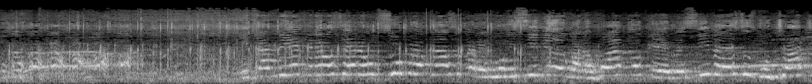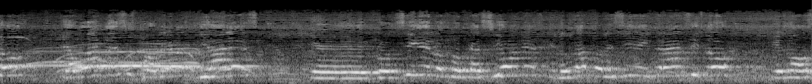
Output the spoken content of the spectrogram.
y también queremos hacer un super aplauso para el municipio de Guanajuato que recibe a estos muchachos resuelven sus problemas virales, que consiguen las vocaciones, que nos dan policía y tránsito, que nos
